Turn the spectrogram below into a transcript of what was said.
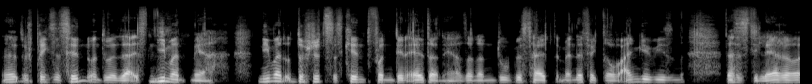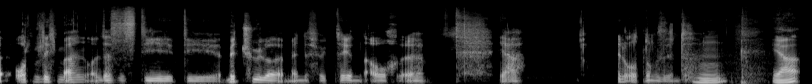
Ne? Du springst es hin und du, da ist niemand mehr. Niemand unterstützt das Kind von den Eltern her, sondern du bist halt im Endeffekt darauf angewiesen, dass es die Lehrer ordentlich machen und dass es die, die Mitschüler im Endeffekt denen auch äh, ja, in Ordnung sind. Mhm. Ja,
